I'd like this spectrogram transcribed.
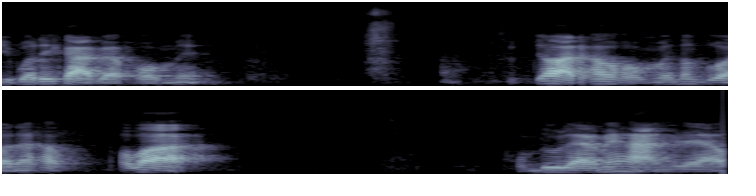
มีบริการแบบผมนี่สุดยอดครับผมไม่ต้องกลัวนะครับ เพราะว่า ผมดูแลไม่ห่างอยู่แล้ว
